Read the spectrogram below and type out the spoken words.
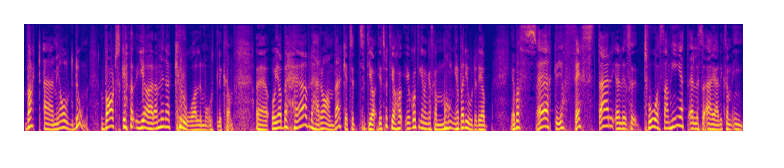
vart är min ålderdom? Vart ska jag göra mina krål mot? Liksom? Eh, och jag behöver det här ramverket. Så, så jag, jag tror att jag har, jag har gått igenom ganska många perioder där jag, jag bara söker, jag festar, eller så, tvåsamhet, eller så är jag liksom i,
